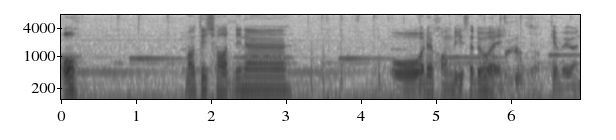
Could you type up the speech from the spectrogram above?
โอ้ มัลติช็อตนี่นะ โอ้ได้ของดีซะด้วย เก็บไว้ก่อน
